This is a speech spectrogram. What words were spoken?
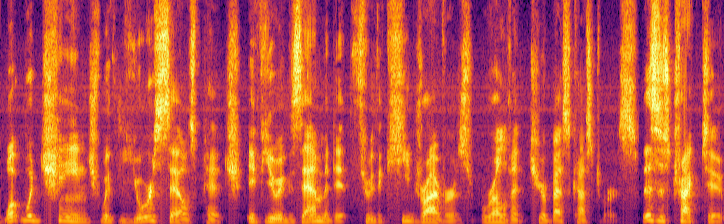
What would change with your sales pitch if you examined it through the key drivers relevant to your best customers? This is track two,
